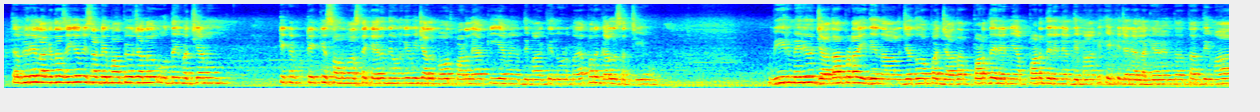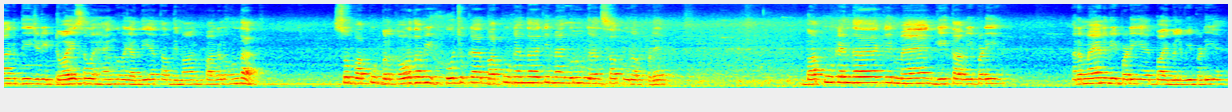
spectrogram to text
ਤਾਂ ਫਿਰ ਇਹ ਲੱਗਦਾ ਸੀਗਾ ਵੀ ਸਾਡੇ ਮਾਪਿਓ ਚੱਲ ਉਦਾਂ ਹੀ ਬੱਚਿਆਂ ਨੂੰ ਟਿਕ ਟਿਕ ਕੇ ਸੌਣ ਵਾਸਤੇ ਕਹਿ ਦਿੰਦੇ ਹੋਣਗੇ ਵੀ ਚੱਲ ਬਹੁਤ ਪੜ੍ਹ ਲਿਆ, ਕੀ ਐਵੇਂ ਦਿਮਾਗ ਤੇ ਲੋਡ ਪਾਇਆ, ਪਰ ਗੱਲ ਸੱਚੀ ਹੋ ਵੀਰ ਮੇਰੇ, ਉਹ ਜ਼ਿਆਦਾ ਪੜ੍ਹਾਈ ਦੇ ਨਾਲ ਜਦੋਂ ਆਪਾਂ ਜ਼ਿਆਦਾ ਪੜ੍ਹਦੇ ਰਹਿੰਦੇ ਆ ਪੜ੍ਹਦੇ ਰਹਿੰਦੇ ਆ ਦਿਮਾਗ ਇੱਕ ਜਗ੍ਹਾ ਲੱਗਿਆ ਰਹਿੰਦਾ, ਤਾਂ ਦਿਮਾਗ ਦੀ ਜਿਹੜੀ ਡਿਵਾਈਸ ਉਹ ਹੈਂਗ ਹੋ ਜਾਂਦੀ ਹੈ, ਤਾਂ ਦਿਮਾਗ ਪਾਗਲ ਹੁੰਦਾ। ਸੋ ਬਾਪੂ ਬਲਕੌਰ ਦਾ ਵੀ ਹੋ ਚੁੱਕਾ ਹੈ। ਬਾਪੂ ਕਹਿੰਦਾ ਹੈ ਕਿ ਮੈਂ ਗੁਰੂ ਗ੍ਰੰਥ ਸਾਹਿਬ ਪੂਰਾ ਪੜ੍ਹਿਆ। ਬਾਪੂ ਕਹਿੰਦਾ ਹੈ ਕਿ ਮੈਂ ਗੀਤਾ ਵੀ ਪੜ੍ਹੀ ਰਮਾਇਣ ਵੀ ਪੜ੍ਹੀ ਹੈ, ਬਾਈਬਲ ਵੀ ਪੜ੍ਹੀ ਹੈ।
